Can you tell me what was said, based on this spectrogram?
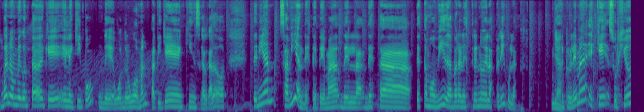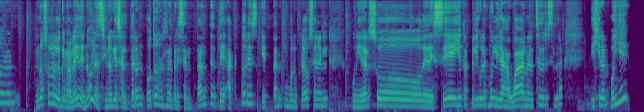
bueno, me contaba que el equipo de Wonder Woman, Patty Jenkins, Gal Gadot, tenían, sabían de este tema, de, la, de, esta, de esta movida para el estreno de las películas. El problema es que surgieron no solo lo que me habláis de Nolan, sino que saltaron otros representantes de actores que están involucrados en el universo de DC y otras películas muy ligadas a Warner, etcétera, etcétera. Y dijeron, oye,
